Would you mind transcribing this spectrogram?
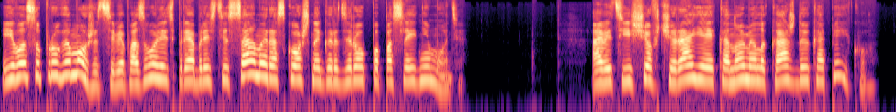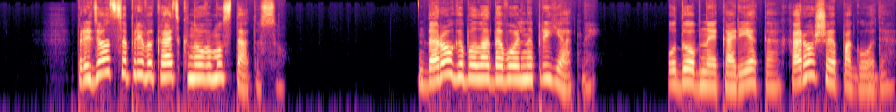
Его супруга может себе позволить приобрести самый роскошный гардероб по последней моде. А ведь еще вчера я экономила каждую копейку. Придется привыкать к новому статусу. Дорога была довольно приятной. Удобная карета, хорошая погода.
